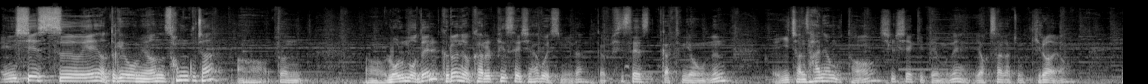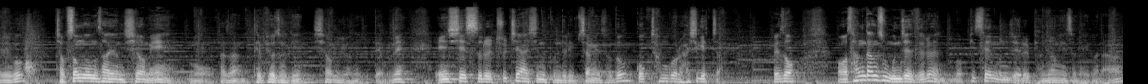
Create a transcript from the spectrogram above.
NCS의 어떻게 보면 선구자, 어, 떤 롤 모델 그런 역할을 피셋이 하고 있습니다. 그러니까 피셋 같은 경우는 2004년부터 실시했기 때문에 역사가 좀 길어요. 그리고 적성검사형 시험의 뭐 가장 대표적인 시험위원회이기 때문에 NCS를 출제하시는 분들 입장에서도 꼭 참고를 하시겠죠. 그래서 어, 상당수 문제들은 뭐 피셋 문제를 변형해서 내거나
